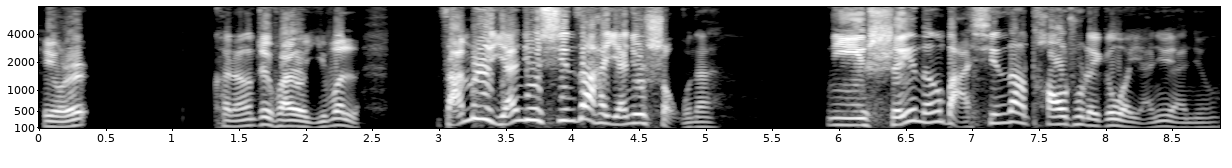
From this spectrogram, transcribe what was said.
有人。可能这块有疑问了，咱们是研究心脏还研究手呢？你谁能把心脏掏出来给我研究研究？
